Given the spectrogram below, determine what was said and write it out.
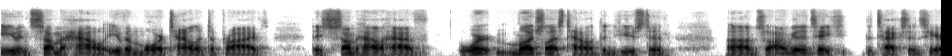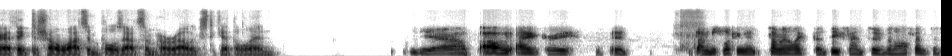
even somehow even more talent deprived. They somehow have much less talent than Houston. Um, so I'm going to take the Texans here. I think Deshaun Watson pulls out some heroics to get the win. Yeah, I'll, i agree. It, I'm just looking at some of like the defensive and offensive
